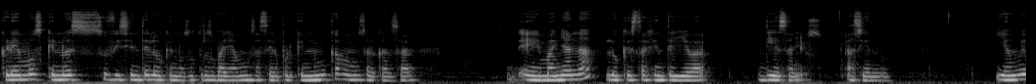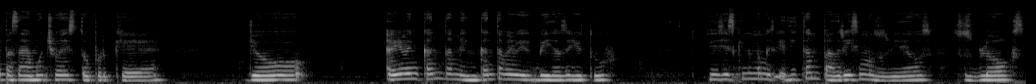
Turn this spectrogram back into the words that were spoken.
creemos que no es suficiente lo que nosotros vayamos a hacer porque nunca vamos a alcanzar eh, mañana lo que esta gente lleva 10 años haciendo. Y a mí me pasaba mucho esto porque yo, a mí me encanta, me encanta ver videos de YouTube. Y decía, es que no mames, editan padrísimos sus videos, sus blogs.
